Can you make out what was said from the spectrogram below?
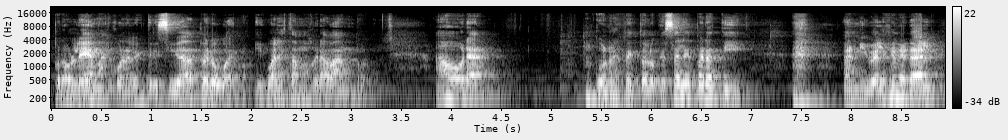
problemas con electricidad, pero bueno, igual estamos grabando. Ahora, con respecto a lo que sale para ti, a nivel general,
